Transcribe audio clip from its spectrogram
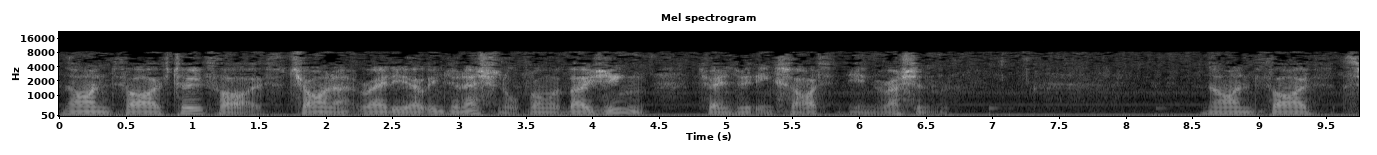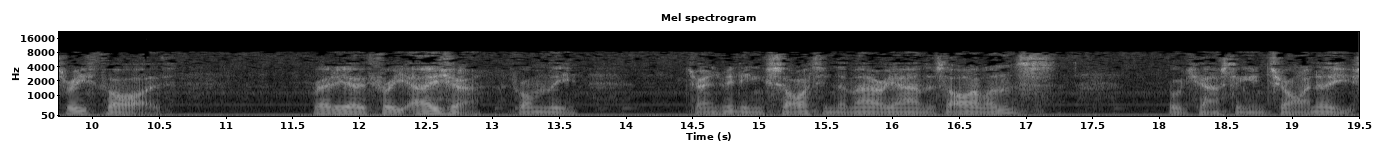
9525 China Radio International from a Beijing transmitting site in Russian. 9535 Radio Free Asia from the transmitting site in the Marianas Islands, broadcasting in Chinese.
